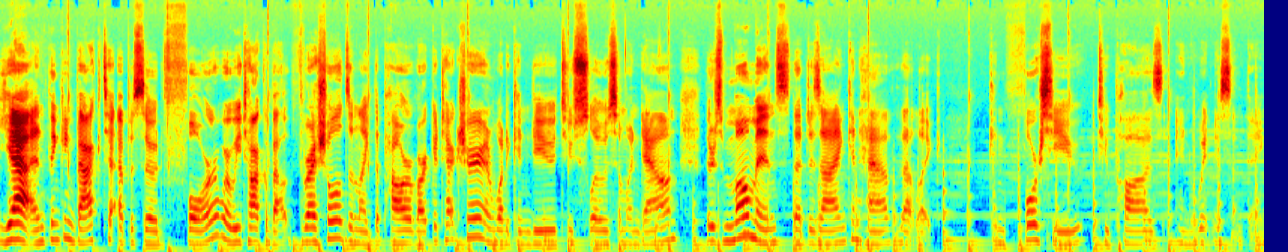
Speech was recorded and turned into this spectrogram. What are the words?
Yeah, and thinking back to episode four, where we talk about thresholds and like the power of architecture and what it can do to slow someone down, there's moments that design can have that like can force you to pause and witness something.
